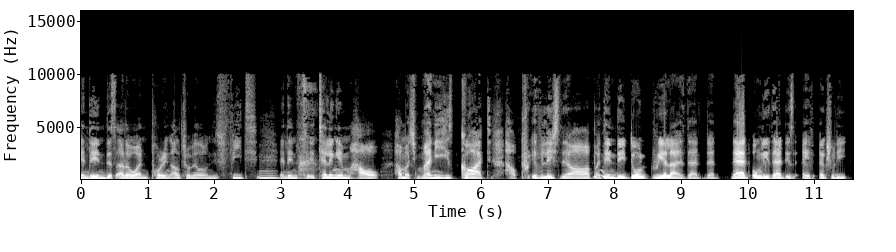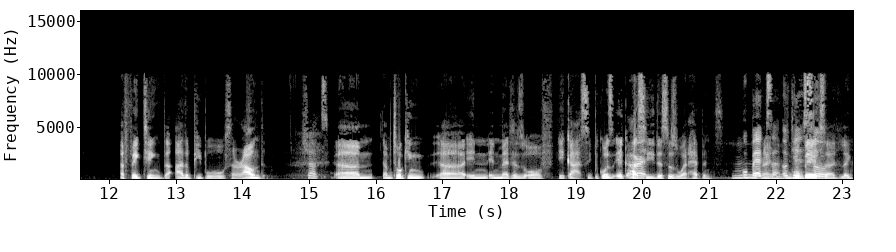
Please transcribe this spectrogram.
and then this other one pouring Ultramel on his feet and then t- telling him how, how much money he's got, how privileged they are. But then they don't realize that, that, that only that is a- actually affecting the other people who surround them Shucks. um, I'm talking uh, in in matters of ekasi because ekasi, Right. this is what happens. Ubexa. Right. Okay, Ubexa, so like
